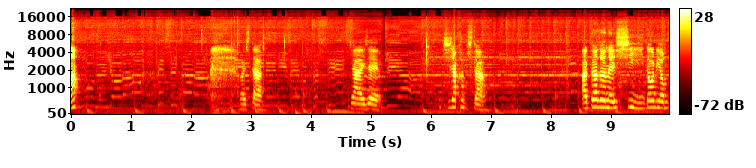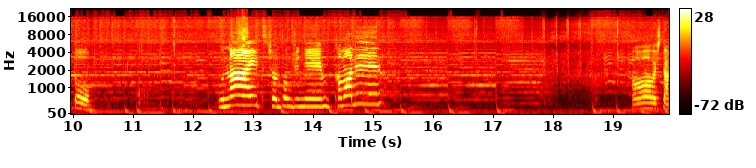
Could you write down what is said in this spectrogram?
아, 맛있다. 자, 이제 시작합시다. 아까 전에 씨 이더리엄 또 굿나잇 전통주님 컴온 인 아 맛있다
